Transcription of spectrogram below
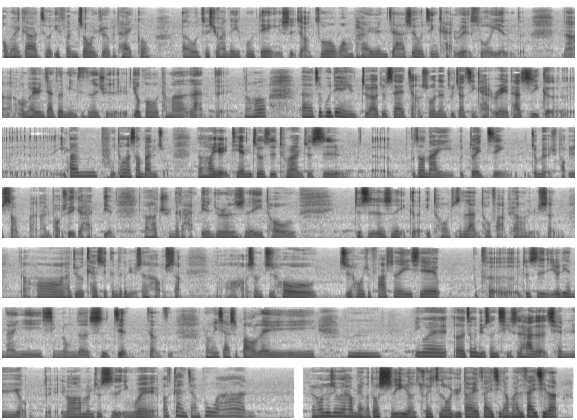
Oh my god，只有一分钟，我觉得不太够。呃，我最喜欢的一部电影是叫做《王牌冤家》，是由金凯瑞所演的。那《王牌冤家》这个名字真的觉得有够他妈的烂，对。然后，呃，这部电影主要就是在讲说男主角金凯瑞他是一个一般普通的上班族，然后有一天就是突然就是呃不知道哪里不对劲，就没有去跑去上班，他就跑去一个海边，然后他去那个海边就认识了一头。就是认识了一个一头就是染头发漂亮的女生，然后他就开始跟这个女生好上，然后好上之后，之后就发生了一些不可就是有点难以形容的事件，这样子，然后一下是暴雷，嗯，因为呃这个女生其实她的前女友，对，然后他们就是因为呃干讲不完，然后就是因为他们两个都失忆了，所以之后遇到在一起，他们还是在一起了。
